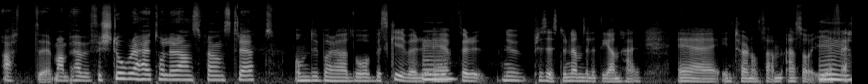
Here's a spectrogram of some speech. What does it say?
att eh, man behöver förstora det här toleransfönstret. Om du bara då beskriver, mm. eh, för nu precis du nämnde lite grann här eh, internal fam, alltså IFS mm,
